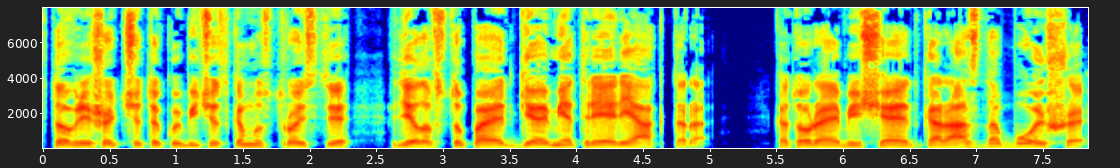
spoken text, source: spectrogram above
что в решетчато-кубическом устройстве в дело вступает геометрия реактора, которая обещает гораздо больше,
